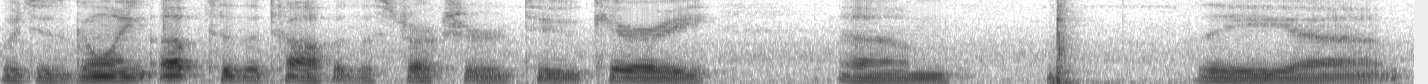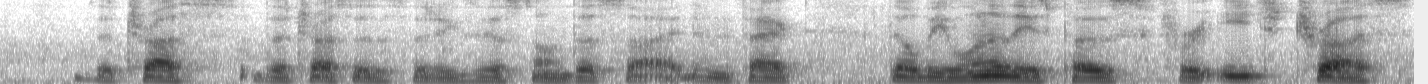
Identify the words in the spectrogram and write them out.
which is going up to the top of the structure to carry um, the uh, the truss the trusses that exist on this side. in fact, there'll be one of these posts for each truss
